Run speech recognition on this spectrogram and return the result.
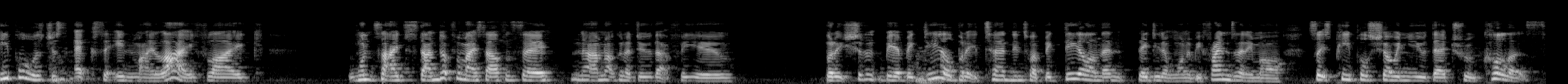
people was just exiting my life. Like once I'd stand up for myself and say, no, I'm not going to do that for you. But it shouldn't be a big deal, but it turned into a big deal and then they didn't want to be friends anymore. So it's people showing you their true colours.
